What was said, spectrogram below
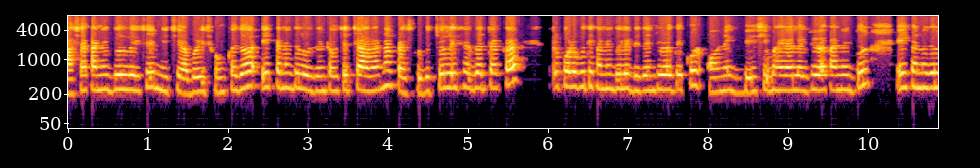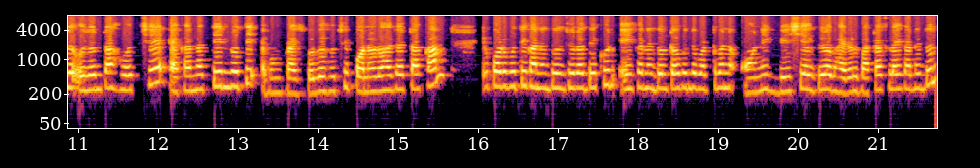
পাশা কানের দুল রয়েছে, নিচে আবার এই ঝুমকা দেওয়া। এই কানের দুল ওজনটা হচ্ছে চার আনা প্রাইস পড়বে চল্লিশ হাজার টাকা। এর পরবর্তী কানের দুলের ডিজাইন জোড়া দেখুন, অনেক বেশি ভাইরাল এক জোড়া কানের দুল। এই কানের দুলের ওজনটা হচ্ছে এক আনা তিন রতি এবং প্রাইস পড়বে হচ্ছে পনেরো হাজার টাকা। এর পরবর্তী কানের দুল জোড়া দেখুন, এই কানের দুলটাও কিন্তু বর্তমানে অনেক বেশি এক জোড়া ভাইরাল বাটারফ্লাই কানের দুল।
